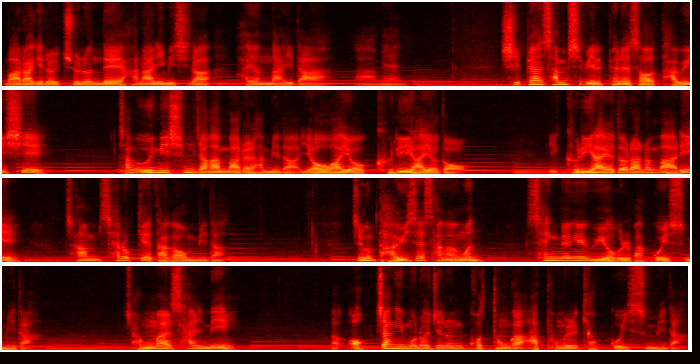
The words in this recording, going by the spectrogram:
말하기를 주는 내 하나님이시라 하였나이다. 아멘. 시편 31편에서 다윗이 참 의미심장한 말을 합니다. 여호와여 그리하여도 이 그리하여도라는 말이 참 새롭게 다가옵니다. 지금 다윗의 상황은 생명의 위협을 받고 있습니다. 정말 삶이 억장이 무너지는 고통과 아픔을 겪고 있습니다.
